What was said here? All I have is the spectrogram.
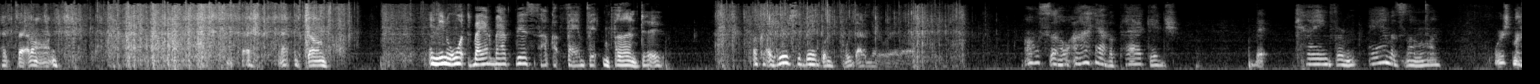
take that on. Okay, that one's gone. And you know what's bad about this is I've got FabFitFun too. Okay, here's the big one we gotta get rid of. Also, I have a package that came from Amazon. Where's my...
